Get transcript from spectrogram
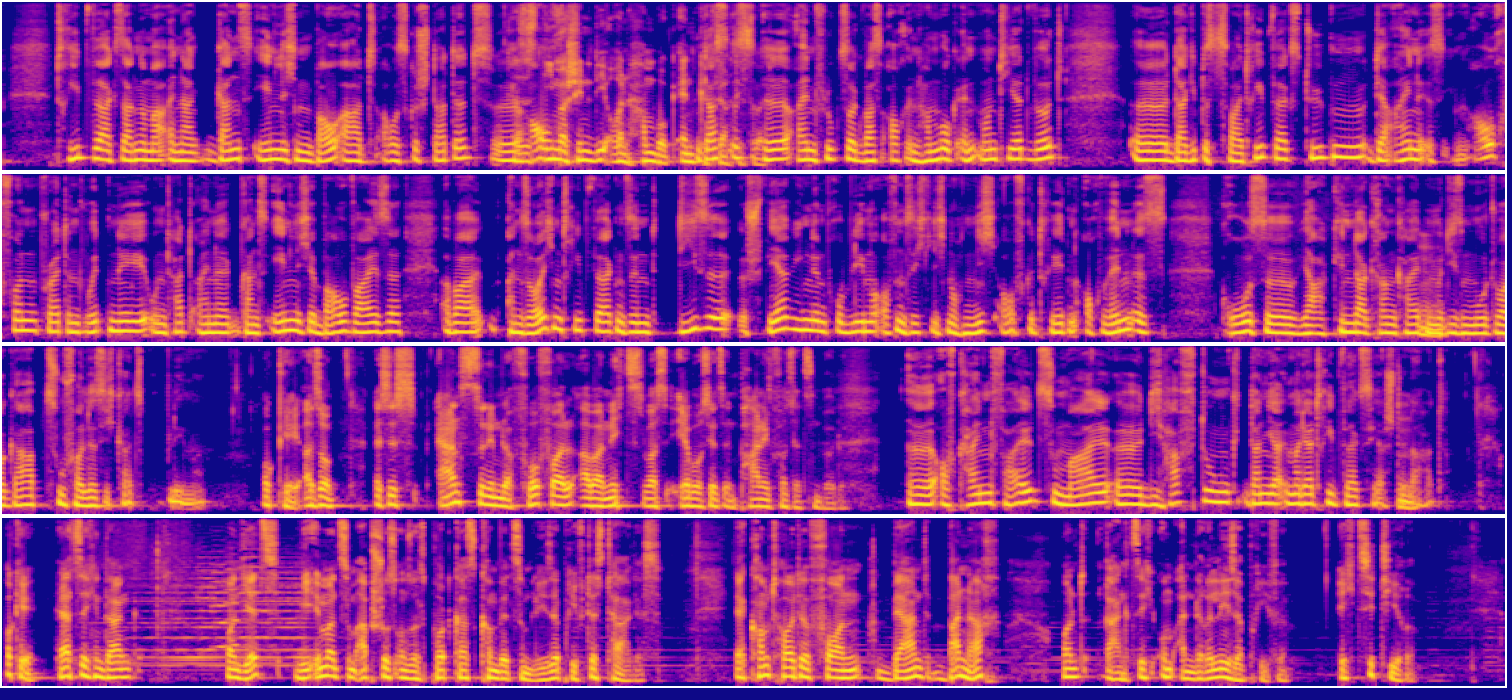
Triebwerk, sagen wir mal, einer ganz ähnlichen Bauart ausgestattet. Äh, das ist auch, die Maschine, die auch in Hamburg entmontiert wird. Das ist äh, ein Flugzeug, was auch in Hamburg entmontiert wird. Äh, da gibt es zwei Triebwerkstypen. Der eine ist eben auch von Pratt Whitney und hat eine ganz ähnliche Bauweise. Aber an solchen Triebwerken sind diese schwerwiegenden Probleme offensichtlich noch nicht aufgetreten, auch wenn es große ja, Kinderkrankheiten mhm. mit diesem Motor gab, Zuverlässigkeitsprobleme. Okay, also es ist ernstzunehmender Vorfall, aber nichts, was Airbus jetzt in Panik versetzen würde. Äh, auf keinen Fall, zumal äh, die Haftung dann ja immer der Triebwerkshersteller mhm. hat. Okay, herzlichen Dank. Und jetzt, wie immer zum Abschluss unseres Podcasts, kommen wir zum Leserbrief des Tages. Er kommt heute von Bernd Bannach und rankt sich um andere Leserbriefe. Ich zitiere.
